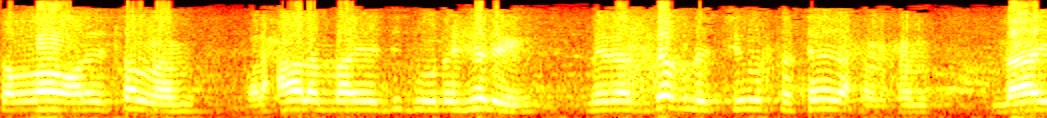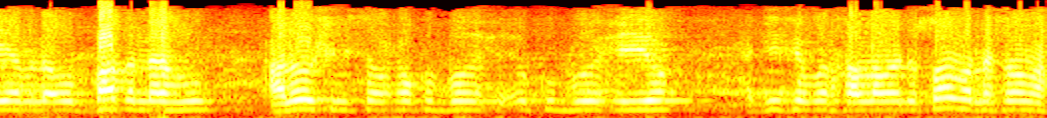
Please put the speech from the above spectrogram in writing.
صلى الله عليه وسلم والحال ما يجدون هلين من الدغل التمر تتيح الحم ما يملأ بطنه علوش يسوح كبوحيه xadiiskii barkalla waynu soo marnay sooma.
